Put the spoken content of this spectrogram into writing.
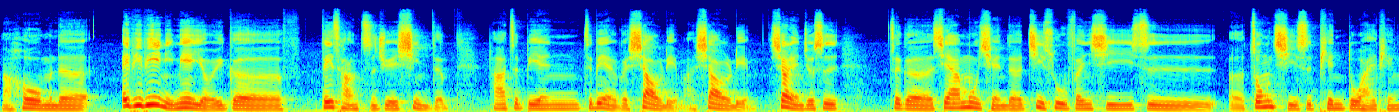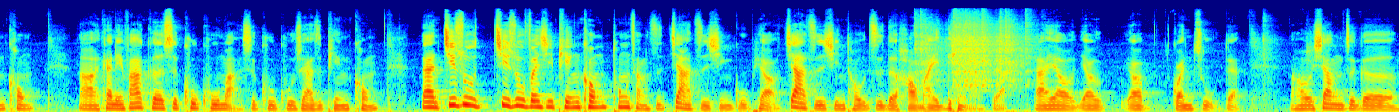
然后我们的 APP 里面有一个非常直觉性的，它这边这边有个笑脸嘛，笑脸笑脸就是。这个现在目前的技术分析是，呃，中期是偏多还是偏空？那看联发科是哭哭嘛，是哭哭，所以还是偏空。但技术技术分析偏空，通常是价值型股票、价值型投资的好买点，对啊，大家要要要关注，对啊。然后像这个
